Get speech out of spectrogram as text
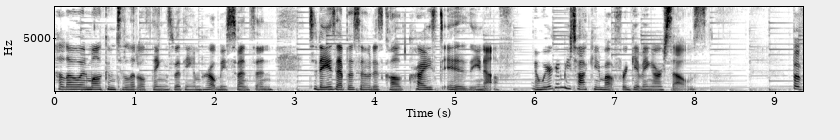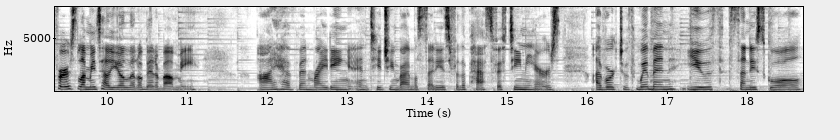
Hello and welcome to Little Things with Ann Pearlby Swenson. Today's episode is called Christ is Enough, and we're going to be talking about forgiving ourselves. But first, let me tell you a little bit about me. I have been writing and teaching Bible studies for the past 15 years. I've worked with women, youth, Sunday school.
